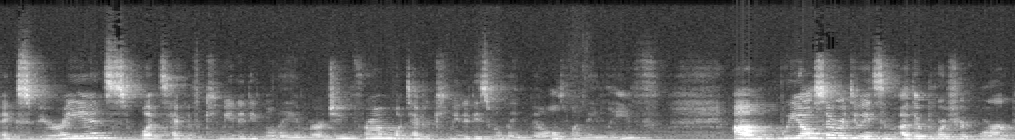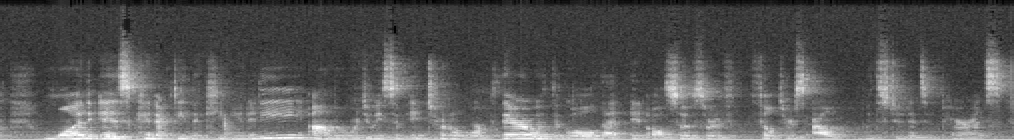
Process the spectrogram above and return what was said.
experienced? What type of community will they emerging from? What type of communities will they build when they leave? Um, we also are doing some other portrait work. One is connecting the community, um, and we're doing some internal work there with the goal that it also sort of filters out with students and parents.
